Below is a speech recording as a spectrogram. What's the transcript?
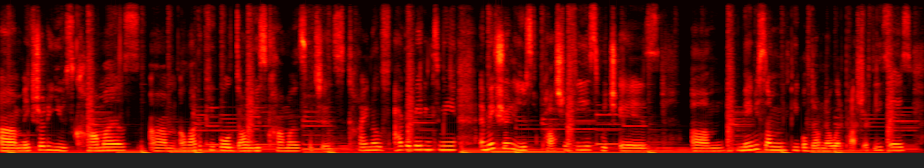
Um, make sure to use commas. Um, a lot of people don't use commas, which is kind of aggravating to me. And make sure to use apostrophes, which is um, maybe some people don't know what apostrophes is,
